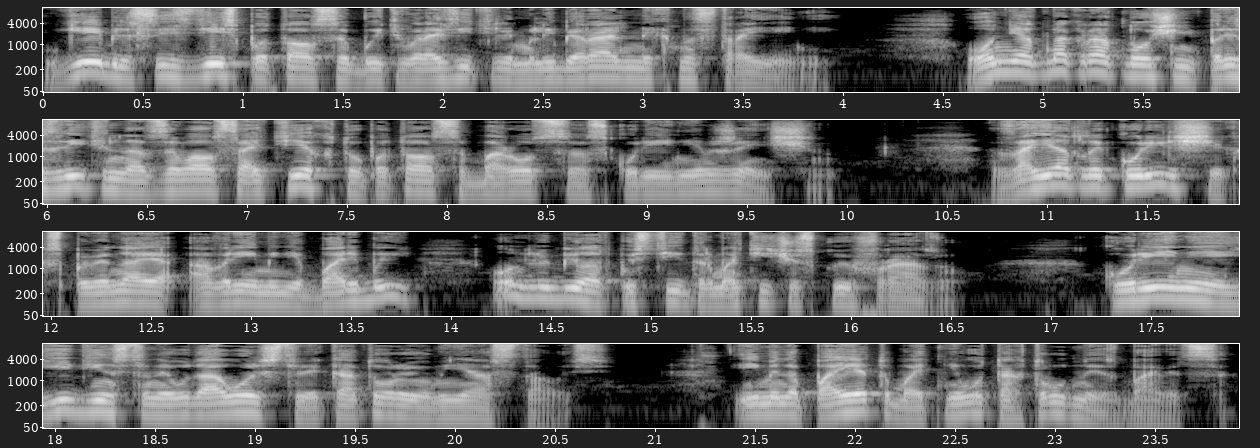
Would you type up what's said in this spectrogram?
Геббельс и здесь пытался быть выразителем либеральных настроений. Он неоднократно очень презрительно отзывался о тех, кто пытался бороться с курением женщин. Заядлый курильщик, вспоминая о времени борьбы, он любил отпустить драматическую фразу «Курение – единственное удовольствие, которое у меня осталось». Именно поэтому от него так трудно избавиться.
